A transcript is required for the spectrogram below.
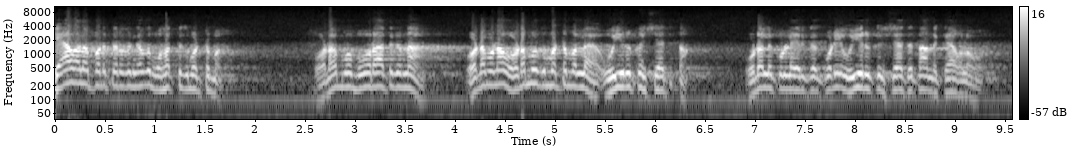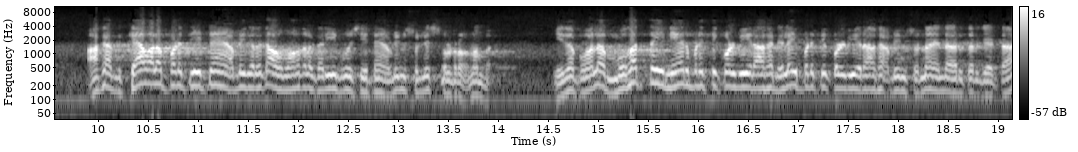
கேவலப்படுத்துறதுங்கிறது முகத்துக்கு மட்டுமா? உடம்பு பூராத்துக்கு தான் உடம்புனா உடம்புக்கு மட்டுமல்ல உயிருக்கும் சேர்த்து தான் உடலுக்குள்ள இருக்கக்கூடிய உயிருக்கும் சேர்த்து தான் அந்த கேவலம். ஆக அந்த கேவலப்படுத்திட்டேன் அப்படிங்கிறதுக்கு அவன் முகத்துல கறியை பூசிட்டேன் அப்படின்னு சொல்லி சொல்றோம் நம்ம. இதை போல முகத்தை நேர்படுத்திக் கொள்வீராக நிலைப்படுத்திக் கொள்வீராக அப்படின்னு சொன்னா என்ன அர்த்தம் கேட்டா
